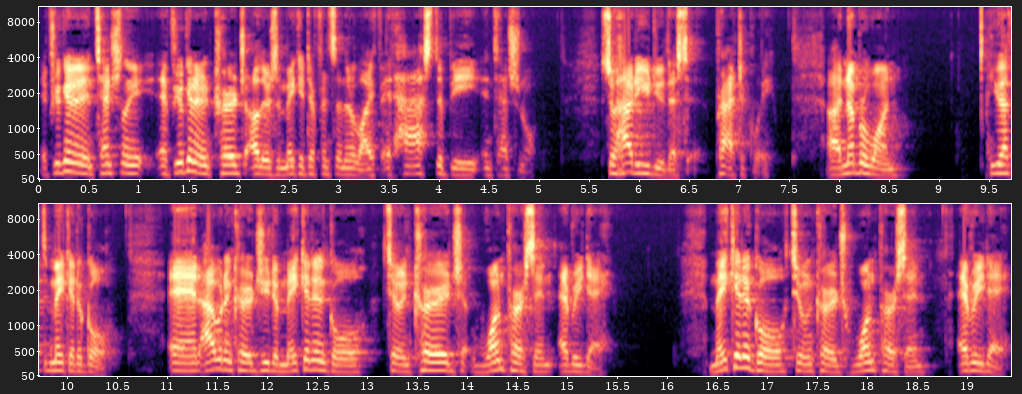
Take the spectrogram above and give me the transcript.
If you're going to intentionally, if you're going to encourage others and make a difference in their life, it has to be intentional. So, how do you do this practically? Uh, number one, you have to make it a goal. And I would encourage you to make it a goal to encourage one person every day. Make it a goal to encourage one person every day.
